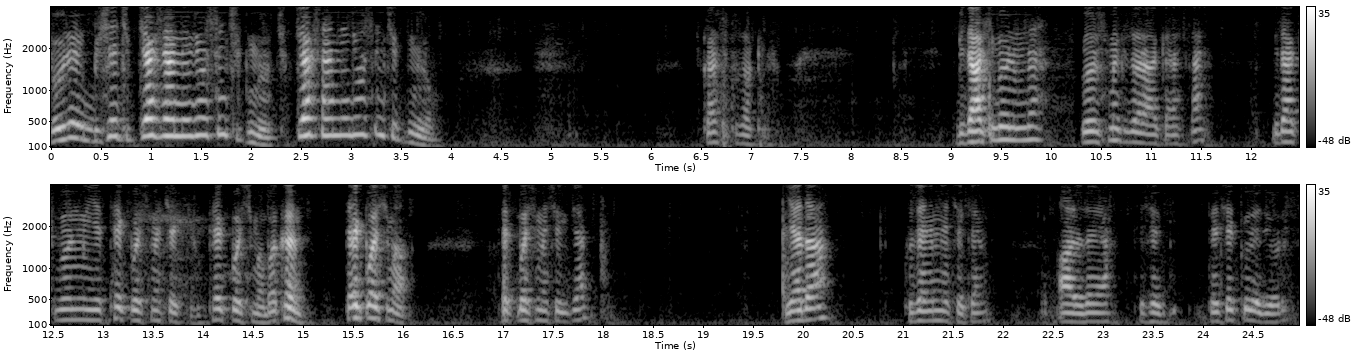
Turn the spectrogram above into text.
Böyle bir şey çıkacak zannediyorsun çıkmıyor. Çıkacak zannediyorsun çıkmıyor. Çıkar şu kulaklığı. Bir dahaki bölümde görüşmek üzere arkadaşlar. Bir dahaki bölümü tek başıma çekeceğim. Tek başıma bakın. Tek başıma. Tek başıma çekeceğim. Ya da kuzenimle çekerim. Arada ya. Teşekkür, teşekkür ediyoruz.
